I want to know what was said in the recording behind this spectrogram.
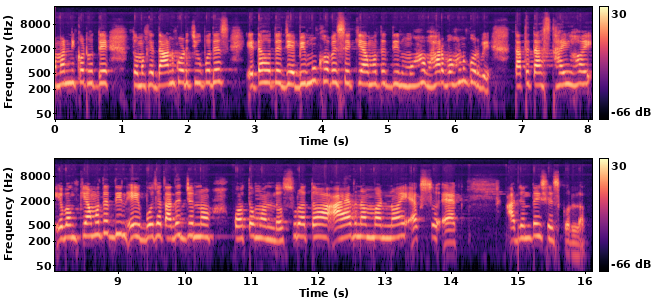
আমার নিকট হতে তোমাকে দান করেছি উপদেশ। এটা হতে যে বিমুখ হবে সে কিয়ামতের দিন মহাভার বহন করবে, তাতে তা স্থায়ী হয় এবং কিয়ামতের দিন এই বোঝা তাদের জন্য কত মন্দ। সুরাত আয়াত নম্বর নয়, একশো এক। আজ পর্যন্তই শেষ করলাম।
